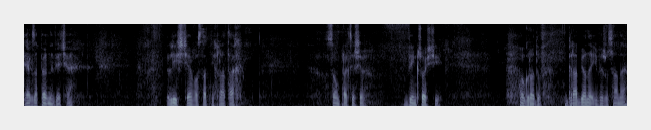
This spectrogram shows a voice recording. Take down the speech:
Jak zapewne wiecie, liście w ostatnich latach są praktycznie w większości ogrodów grabione i wyrzucane,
